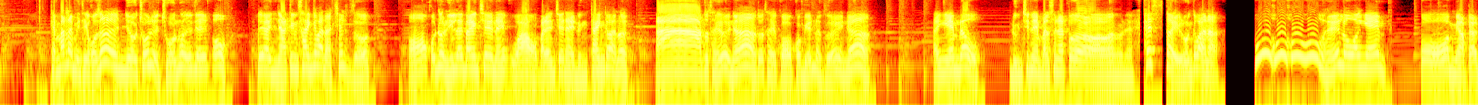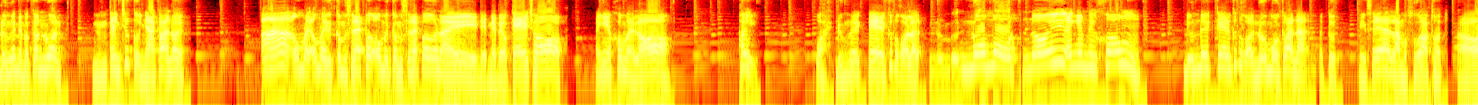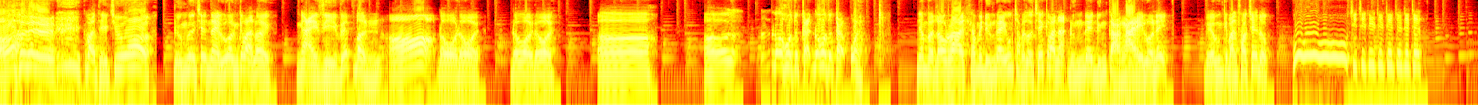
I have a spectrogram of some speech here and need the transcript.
Cái mắt này mình thấy có rất là nhiều chỗ để trốn luôn như thế. Ô, oh, đây là nhà tim xanh các bạn ạ. Chết rồi. Ó, có đường đi lên bay lên trên này. Wow, bay lên trên này đứng canh các bạn ơi. À, tôi thấy rồi nhá. Tôi thấy có có biến ở dưới này nhá. Anh em đâu? Đứng trên này bắn sniper ờ, hết sẩy luôn các bạn ạ. Uh, uh, hello anh em. Ồ, mèo béo đứng lên mèo béo cân luôn. Đứng canh trước cửa nhà các bạn ơi. À, ông này ông này cầm sniper, ông này cầm sniper này để mèo béo ke cho. Anh em không phải lo. Hey. Uầy, đứng đây ke cứ phải gọi là no một đấy, anh em thấy không? Đứng đây ke cứ phải gọi là no một các bạn ạ. Từ mình sẽ làm một số ảo thuật. Đó. các bạn thấy chưa? Đứng lên trên này luôn các bạn ơi. Ngại gì vết bẩn Đó Đâu rồi đâu rồi Đâu rồi đâu rồi Ờ Ờ Đâu hồi tôi cả Đâu hồi tôi cả Ui Nhân vật Laura khéo mình đứng đây cũng chẳng bao giờ chết các bạn ạ. À. Đứng đây đứng cả ngày luôn ấy. Vì ông kia bắn sao chết được. Chết chết chết chết chết chết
